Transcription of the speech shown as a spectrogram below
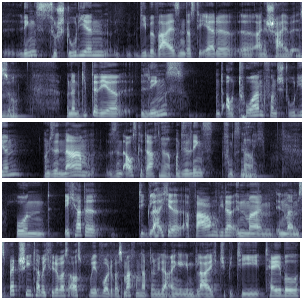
Links zu Studien, die beweisen, dass die Erde äh, eine Scheibe ist. So. Und dann gibt er dir Links und Autoren von Studien und diese Namen sind ausgedacht Ja. und diese Links funktionieren Ja. nicht. Und ich hatte die gleiche Erfahrung wieder in meinem, in meinem Spreadsheet, habe ich wieder was ausprobiert, wollte was machen, habe dann wieder eingegeben, gleich GPT Table,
